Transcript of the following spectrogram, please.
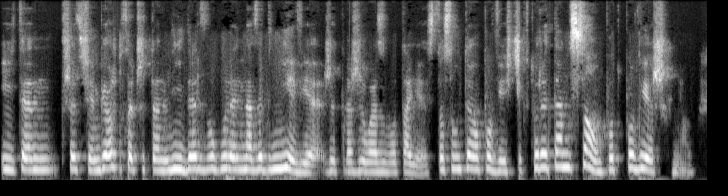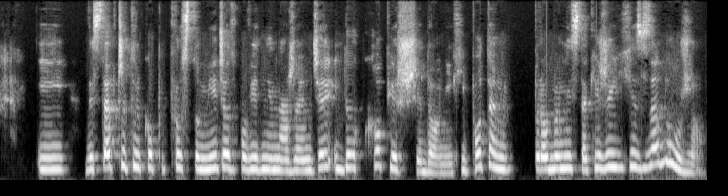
I ten przedsiębiorca czy ten lider w ogóle nawet nie wie, że ta żyła złota jest. To są te opowieści, które tam są pod powierzchnią. I wystarczy tylko po prostu mieć odpowiednie narzędzie i dokopiesz się do nich. I potem problem jest taki, że ich jest za dużo.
